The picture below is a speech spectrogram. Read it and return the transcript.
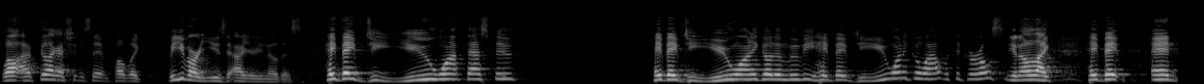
well, I feel like I shouldn't say it in public, but you've already used it. I already know this. Hey, babe, do you want fast food? Hey, babe, do you want to go to a movie? Hey, babe, do you want to go out with the girls? You know, like, hey, babe, and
